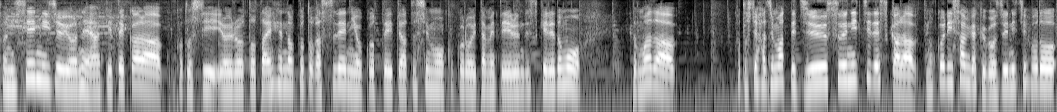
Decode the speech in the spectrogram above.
と2024年明けてから今年いろいろと大変なことがすでに起こっていて私も心を痛めているんですけれどもまだ今年始まって十数日ですから残り350日ほど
